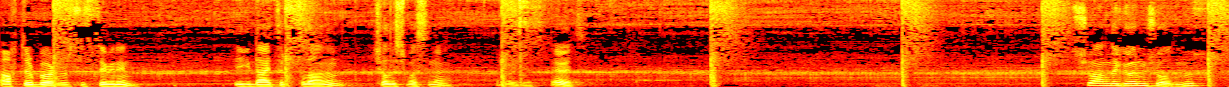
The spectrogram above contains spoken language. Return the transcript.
afterburner sisteminin igniter plug'ının çalışmasını göreceğiz. Evet. Şu anda görmüş olduğunuz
